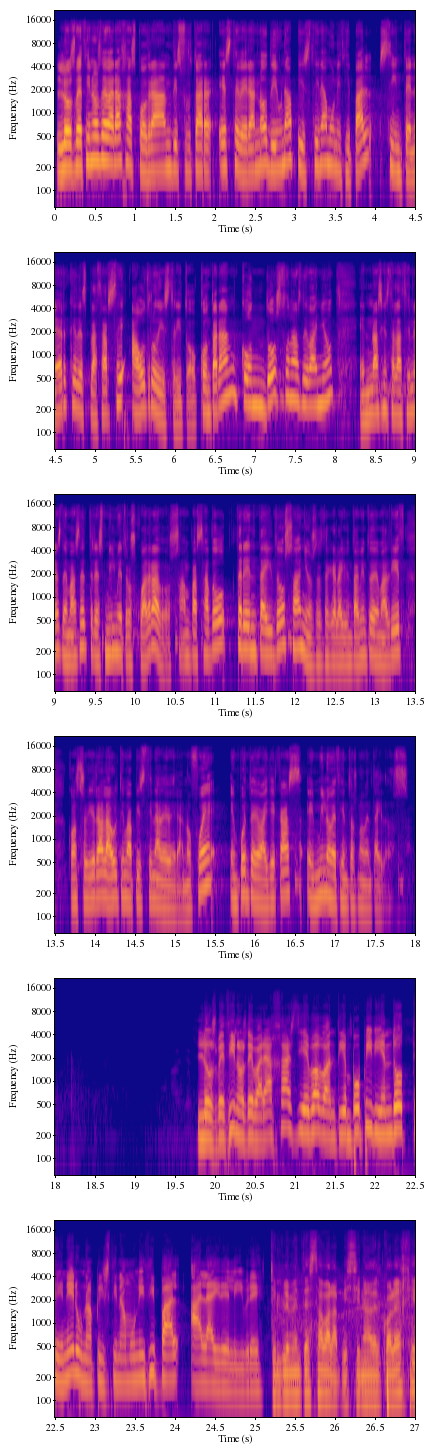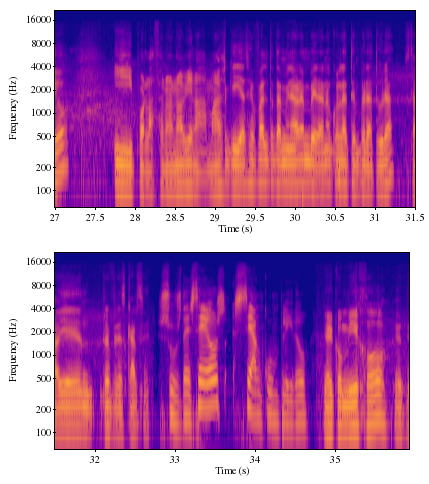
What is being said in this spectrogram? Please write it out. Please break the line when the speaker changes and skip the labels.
Los vecinos de Barajas podrán disfrutar este verano de una piscina municipal sin tener que desplazarse a otro distrito. Contarán con dos zonas de baño en unas instalaciones de más de 3.000 metros cuadrados. Han pasado 32 años desde que el Ayuntamiento de Madrid construyera la última piscina de verano. Fue en Puente de Vallecas en 1992.
Los vecinos de Barajas llevaban tiempo pidiendo tener una piscina municipal al aire libre.
Simplemente estaba la piscina del colegio y por la zona no había nada más.
Aquí hace falta también ahora en verano con la temperatura, está bien refrescarse.
Sus deseos se han cumplido.
Ir con mi hijo, que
